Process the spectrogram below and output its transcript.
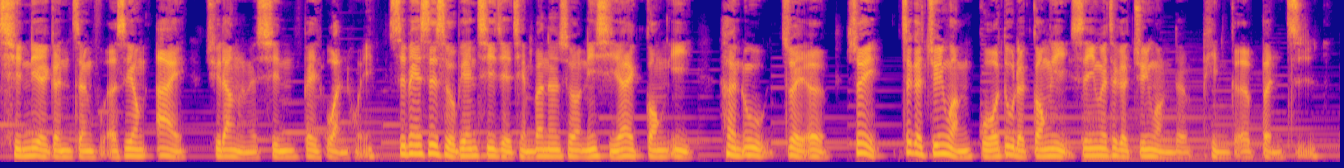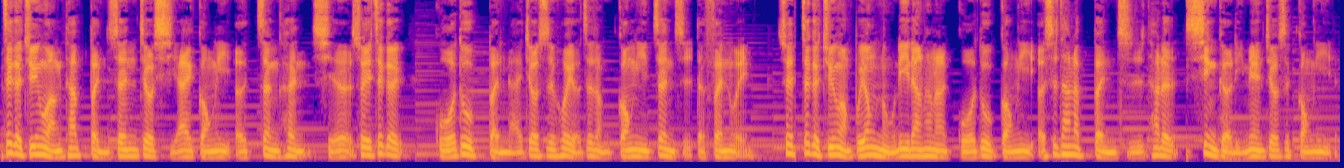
侵略跟征服，而是用爱去让人的心被挽回。诗篇四十五篇七节前半段说：“你喜爱公义，恨恶罪恶。”所以这个君王国度的公义，是因为这个君王的品格本质。这个君王他本身就喜爱公义，而憎恨邪恶，所以这个国度本来就是会有这种公益政治的氛围。所以这个君王不用努力让他的国度公益，而是他的本质、他的性格里面就是公益的。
